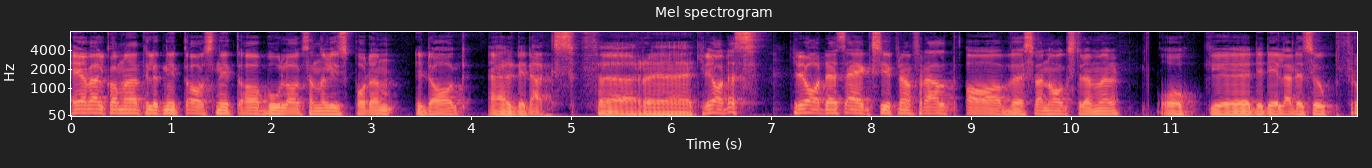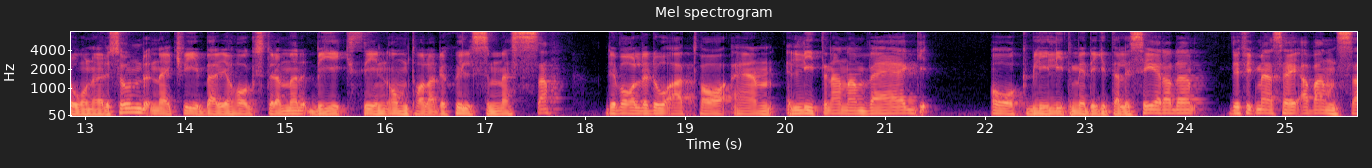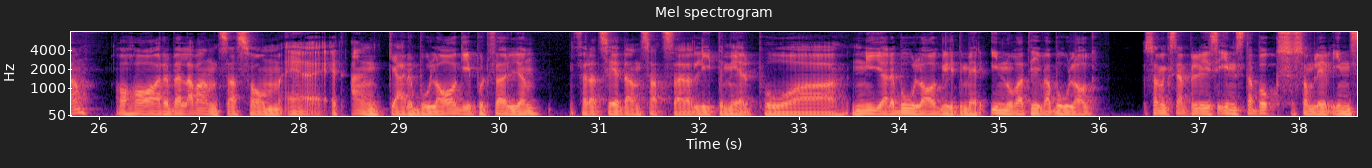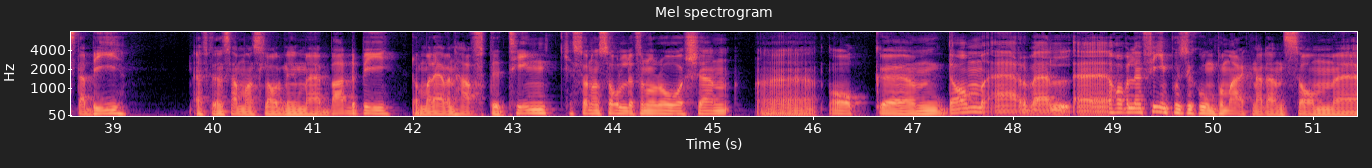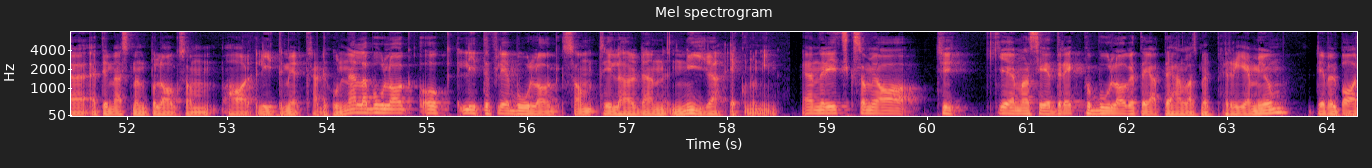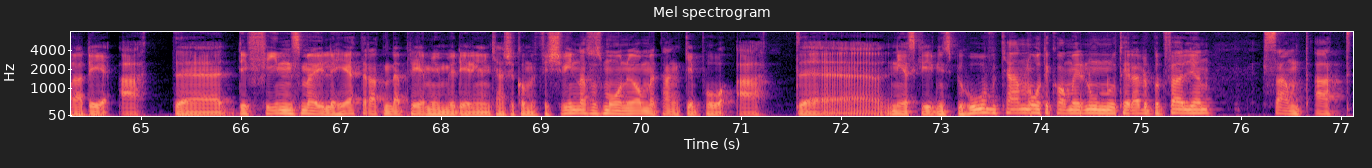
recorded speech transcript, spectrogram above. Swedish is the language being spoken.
Hej och välkomna till ett nytt avsnitt av Bolagsanalyspodden. Idag är det dags för eh, Creades. Creades ägs ju framförallt av Sven Hagströmer och eh, det delades upp från Öresund när Kviberg och Hagströmer begick sin omtalade skilsmässa. De valde då att ta en liten annan väg och bli lite mer digitaliserade. Det fick med sig Avanza och har väl Avanza som eh, ett ankarbolag i portföljen för att sedan satsa lite mer på eh, nyare bolag, lite mer innovativa bolag. Som exempelvis Instabox som blev Instabi efter en sammanslagning med Budbee. De har även haft Tink som de sålde för några år sedan. Eh, och ehm, de är väl, eh, har väl en fin position på marknaden som eh, ett investmentbolag som har lite mer traditionella bolag och lite fler bolag som tillhör den nya ekonomin. En risk som jag tycker man ser direkt på bolaget är att det handlas med premium. Det är väl bara det att det finns möjligheter att den där premiumvärderingen kanske kommer försvinna så småningom med tanke på att eh, nedskrivningsbehov kan återkomma i den onoterade portföljen samt att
